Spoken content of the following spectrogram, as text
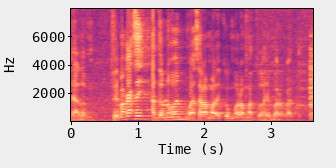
dalam. Terima kasih. Hatur nuhun. Wassalamualaikum warahmatullahi wabarakatuh.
